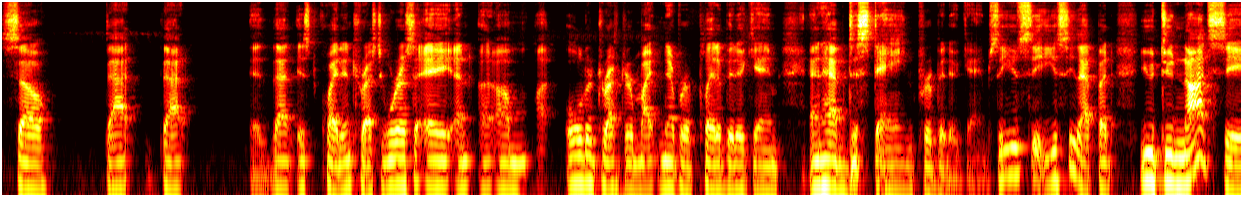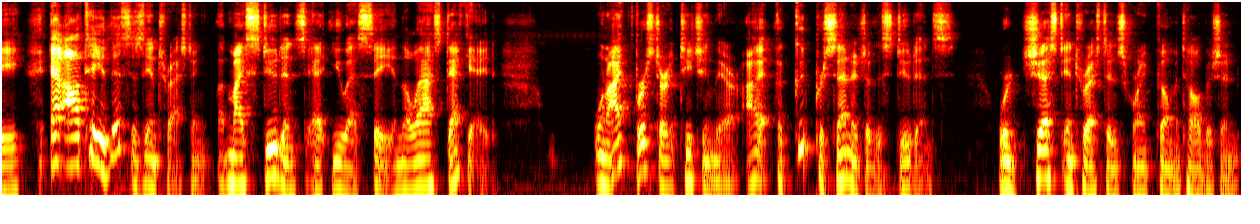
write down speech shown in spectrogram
so that that that is quite interesting. Whereas a an um, older director might never have played a video game and have disdain for video games. So you see you see that, but you do not see. I'll tell you, this is interesting. My students at USC in the last decade, when I first started teaching there, I, a good percentage of the students were just interested in scoring film and television.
